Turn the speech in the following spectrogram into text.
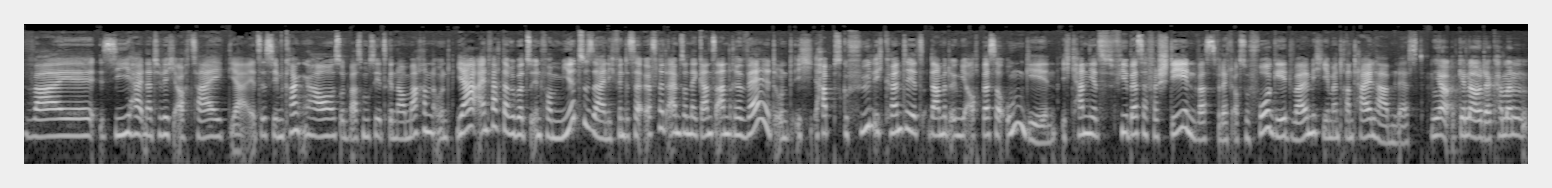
weil sie halt natürlich auch zeigt, ja, jetzt ist sie im Krankenhaus und was muss sie jetzt genau machen. Und ja, einfach darüber zu informiert zu sein. Ich finde, es eröffnet einem so eine ganz andere Welt. Und ich habe das Gefühl, ich könnte jetzt damit irgendwie auch besser umgehen. Ich kann jetzt viel besser verstehen, was vielleicht auch so vorgeht, weil mich jemand daran teilhaben lässt. Ja, genau. Da kann man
